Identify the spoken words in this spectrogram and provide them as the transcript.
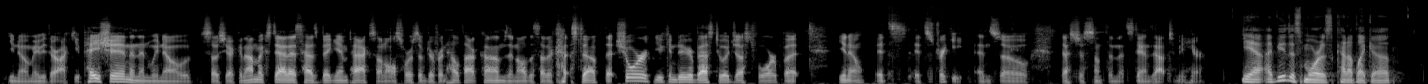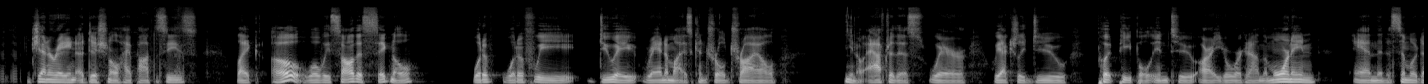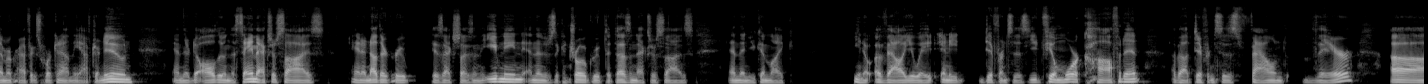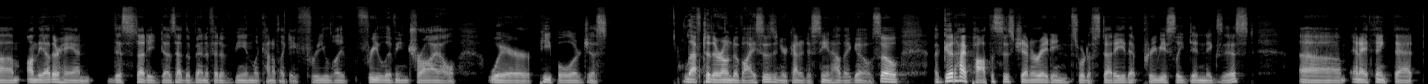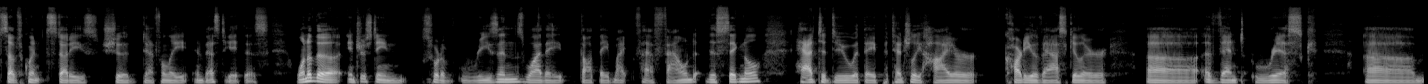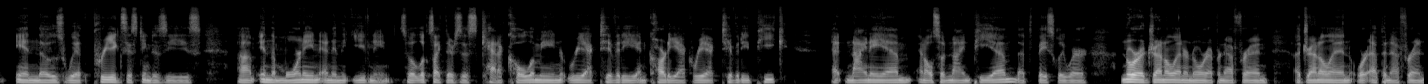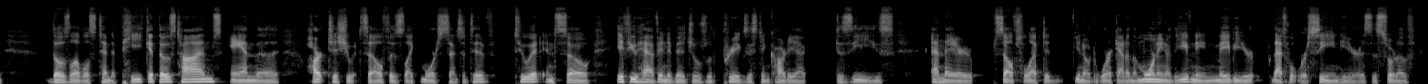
you know maybe their occupation and then we know socioeconomic status has big impacts on all sorts of different health outcomes and all this other kind of stuff that sure you can do your best to adjust for but you know it's it's tricky. And so that's just something that stands out to me here. Yeah i view this more as kind of like a generating additional hypotheses like, oh, well, we saw this signal. What if what if we do a randomized controlled trial, you know, after this where we actually do put people into all right, you're working out in the morning and then a similar demographics working out in the afternoon and they're all doing the same exercise and another group is exercising in the evening and then there's a control group that doesn't exercise and then you can like you know evaluate any differences. You'd feel more confident about differences found there. Um, on the other hand this study does have the benefit of being like kind of like a free li- free living trial where people are just left to their own devices and you're kind of just seeing how they go so a good hypothesis generating sort of study that previously didn't exist um, and I think that subsequent studies should definitely investigate this. One of the interesting sort of reasons why they thought they might have found this signal had to do with a potentially higher cardiovascular uh, event risk um, in those with pre-existing disease um, in the morning and in the evening. So it looks like there's this catecholamine reactivity and cardiac reactivity peak at 9 a.m. and also 9 p.m. That's basically where noradrenaline or norepinephrine, adrenaline or epinephrine, those levels tend to peak at those times, and the heart tissue itself is like more sensitive to it. And so, if you have individuals with pre-existing cardiac disease, and they're self-selected, you know, to work out in the morning or the evening, maybe you're that's what we're seeing here is this sort of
